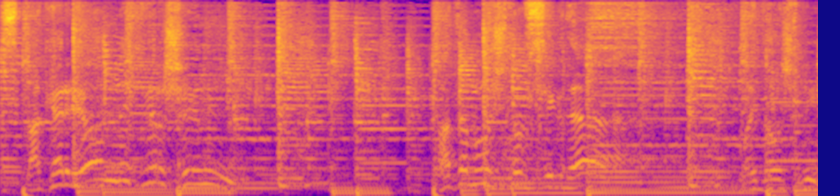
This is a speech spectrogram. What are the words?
С покоренных вершин Потому что всегда мы должны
